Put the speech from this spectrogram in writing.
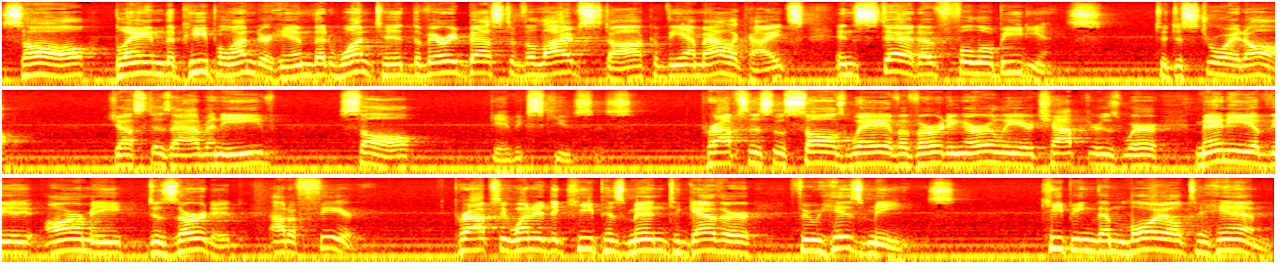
Saul blamed the people under him that wanted the very best of the livestock of the Amalekites instead of full obedience to destroy it all. Just as Adam and Eve, Saul gave excuses. Perhaps this was Saul's way of averting earlier chapters where many of the army deserted out of fear. Perhaps he wanted to keep his men together through his means, keeping them loyal to him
